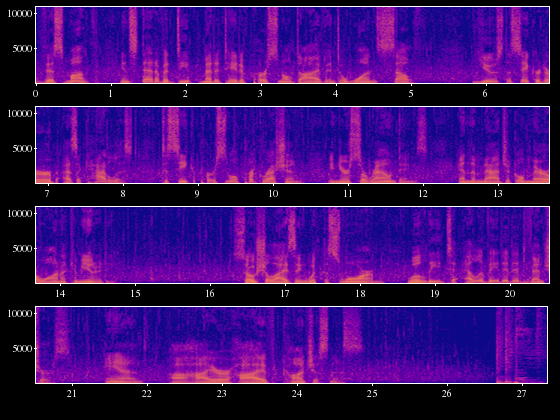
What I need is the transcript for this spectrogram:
This month, instead of a deep meditative personal dive into oneself. use the sacred herb as a catalyst to seek personal progression in your surroundings and the magical marijuana community. Socializing with the swarm will lead to elevated adventures and a higher hive consciousness.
